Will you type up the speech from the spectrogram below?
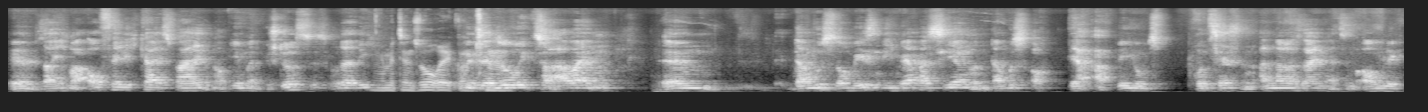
äh, sage ich mal, Auffälligkeitsverhalten, ob jemand gestürzt ist oder nicht. Ja, mit Sensorik. Mit Sensorik zu arbeiten. Ähm, da muss noch wesentlich mehr passieren und da muss auch der Abwägungsprozess ein anderer sein als im Augenblick.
